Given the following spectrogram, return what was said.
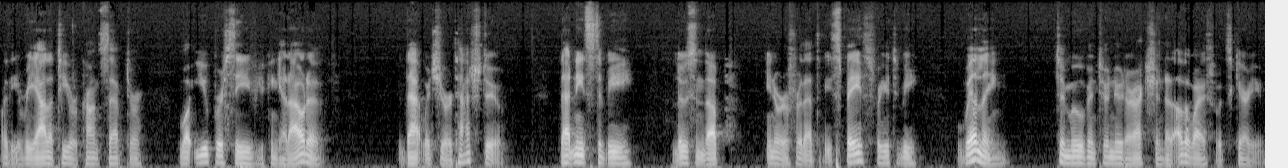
or the reality or concept or what you perceive you can get out of that which you're attached to. That needs to be loosened up in order for that to be space for you to be willing to move into a new direction that otherwise would scare you.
